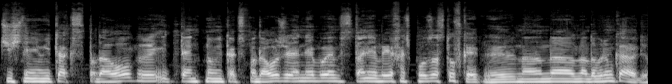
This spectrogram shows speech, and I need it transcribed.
ciśnienie mi tak spadało e, i tętno mi tak spadało, że ja nie byłem w stanie wyjechać poza stówkę e, na, na, na dobrym kardio.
